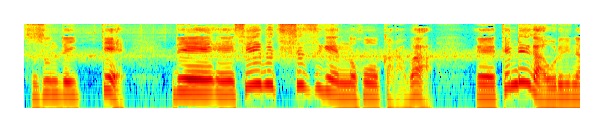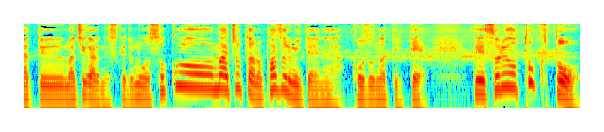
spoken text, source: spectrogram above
進んでいってで、えー、性別節減の方からはえー、天霊川オルディナっていう町があるんですけどもそこをまあちょっとあのパズルみたいな構造になっていてでそれを解くと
